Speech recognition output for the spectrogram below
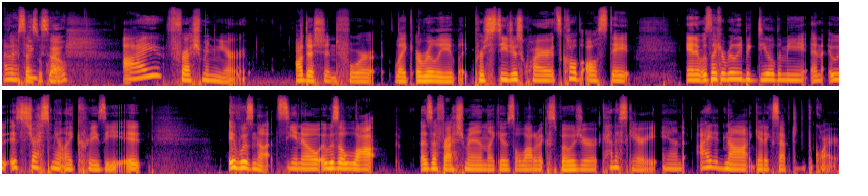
i'm obsessed with choir. so. i freshman year auditioned for like a really like prestigious choir. It's called all state and it was like a really big deal to me and it, it stressed me out like crazy. It it was nuts you know? It was a lot as a freshman like it was a lot of exposure kind of scary and i did not get accepted to the choir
